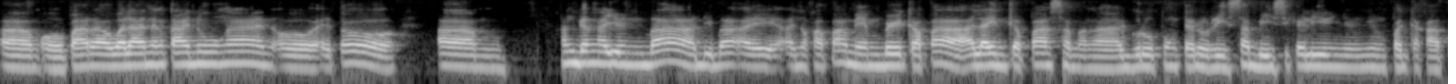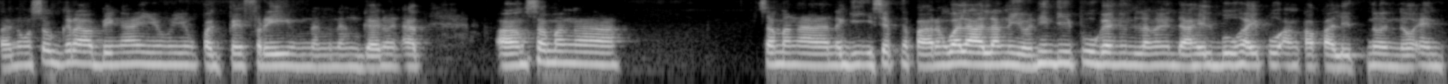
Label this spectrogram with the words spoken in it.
um, o para wala nang tanungan o ito um, hanggang ngayon ba 'di ba ay ano ka pa member ka pa align ka pa sa mga grupong terorista basically yun yung, yung pagkakatanong so grabe nga yung yung pagpe-frame ng ng ganun at um, sa mga sa mga nag-iisip na parang wala lang yun, hindi po ganun lang yun dahil buhay po ang kapalit nun, no? And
